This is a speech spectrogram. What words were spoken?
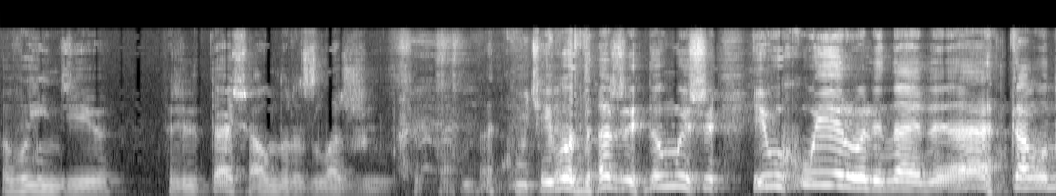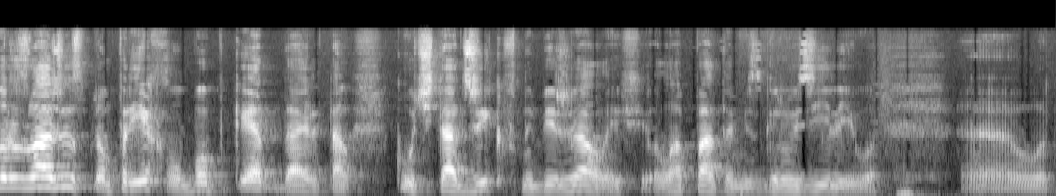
в Индию прилетаешь, а он разложился. Его даже, думаешь, эвакуировали, наверное, а? там он разложился, потом приехал Боб Кэт, да, или там куча таджиков набежала, и все, лопатами сгрузили его. Э, вот.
